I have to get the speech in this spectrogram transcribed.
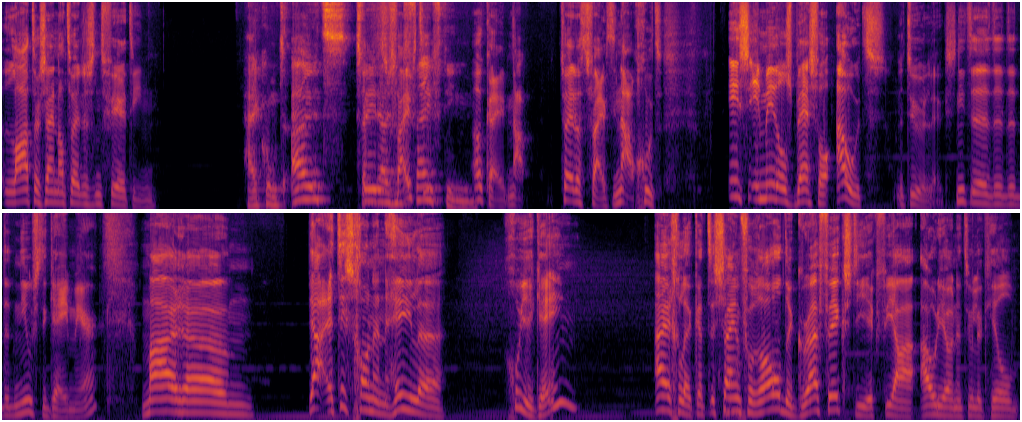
later zijn dan 2014. Hij komt uit 2015. Oké, nou, 2015. Nou, goed. Is inmiddels best wel oud, natuurlijk. Het is niet de, de, de, de nieuwste game meer. Maar ehm, ja, het is gewoon een hele goede game. Eigenlijk, het zijn vooral de graphics die ik via audio natuurlijk heel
